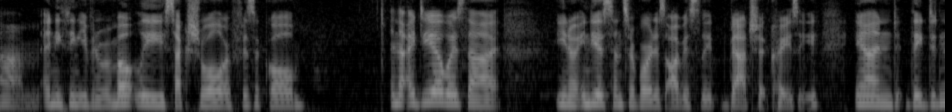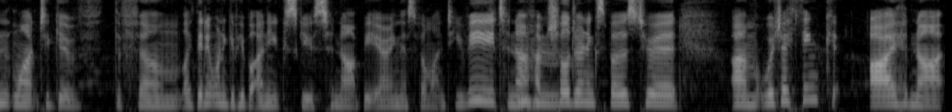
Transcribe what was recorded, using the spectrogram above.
um, anything even remotely sexual or physical, and the idea was that you know India's censor board is obviously batshit crazy, and they didn't want to give the film like they didn't want to give people any excuse to not be airing this film on TV, to not have Mhm. children exposed to it, um, which I think I had not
